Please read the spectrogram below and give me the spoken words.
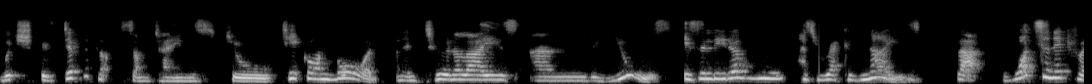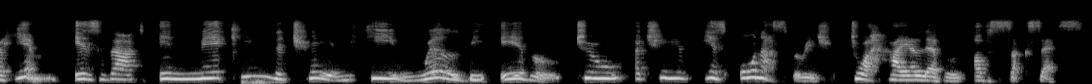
which is difficult sometimes to take on board and internalize and use, is a leader who has recognized that what's in it for him is that in making the change, he will be able to achieve his own aspiration to a higher level of success.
